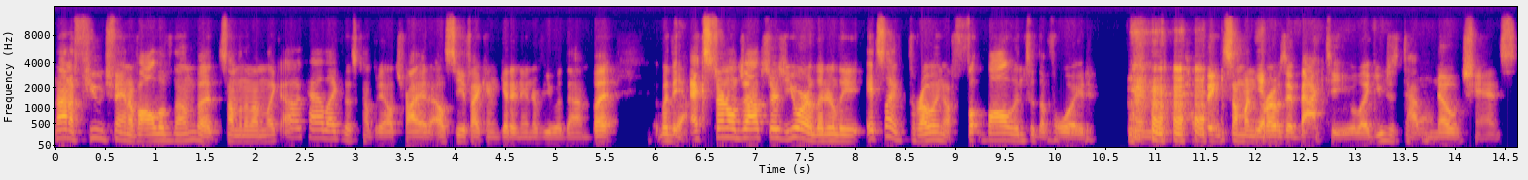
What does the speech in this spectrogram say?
Not a huge fan of all of them, but some of them I'm like, oh, okay, I like this company. I'll try it. I'll see if I can get an interview with them. But with the Yeah. external job search, you are literally it's like throwing a football into the void and hoping someone Yeah. throws it back to you. Like you just have no chance.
